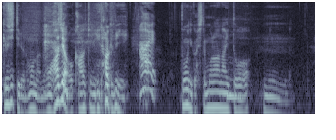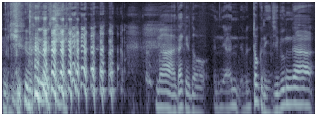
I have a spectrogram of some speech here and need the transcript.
牛耳ってるようなもんなんでもうアジアを皮切りにラグビー、はい、どうにかしてもらわないと、うん、うん、まあだけど特に自分が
